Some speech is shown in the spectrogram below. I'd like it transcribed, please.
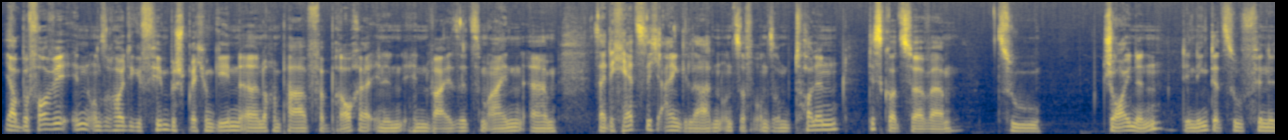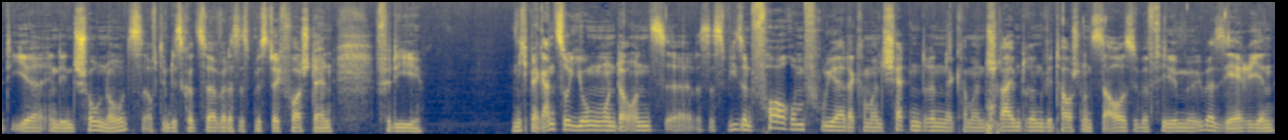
Ja, bevor wir in unsere heutige Filmbesprechung gehen, äh, noch ein paar VerbraucherInnen-Hinweise. Zum einen ähm, seid ihr herzlich eingeladen, uns auf unserem tollen Discord-Server zu joinen. Den Link dazu findet ihr in den Show Notes auf dem Discord-Server. Das ist, müsst ihr euch vorstellen, für die nicht mehr ganz so jungen unter uns. Äh, Das ist wie so ein Forum früher, da kann man chatten drin, da kann man schreiben drin, wir tauschen uns da aus über Filme, über Serien,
